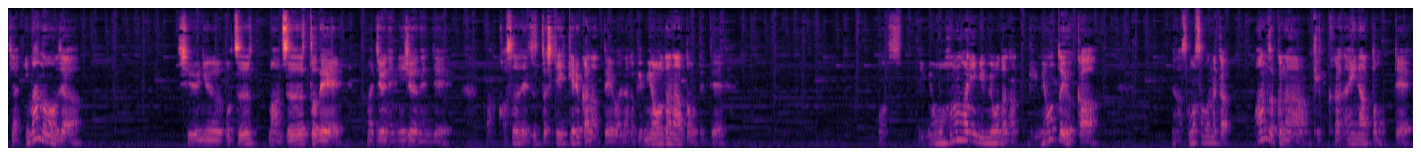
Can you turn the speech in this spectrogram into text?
じゃあ今の、じゃあ、収入をずまあずっとで、まあ10年、20年で、まあ子育てずっとしていけるかなって言えばなんか微妙だなと思ってて、まあ、微妙、ほんまに微妙だな。微妙というか、なんかそもそもなんか満足な結果がないなと思って、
